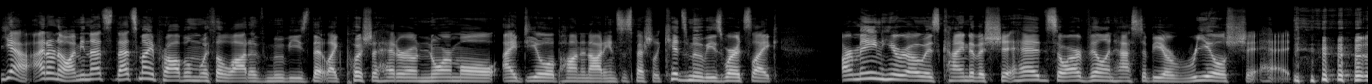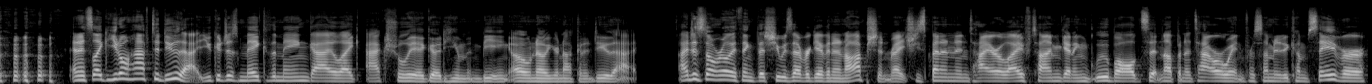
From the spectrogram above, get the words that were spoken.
yeah, I don't know. I mean that's that's my problem with a lot of movies that like push a heteronormal ideal upon an audience, especially kids movies where it's like our main hero is kind of a shithead, so our villain has to be a real shithead. and it's like you don't have to do that. You could just make the main guy like actually a good human being. Oh no, you're not going to do that. I just don't really think that she was ever given an option, right? She spent an entire lifetime getting blue balled, sitting up in a tower waiting for somebody to come save her.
